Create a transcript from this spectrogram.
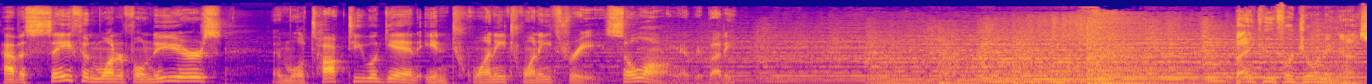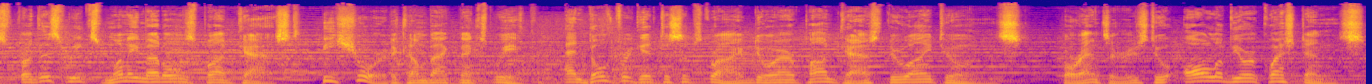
Have a safe and wonderful New Year's, and we'll talk to you again in 2023. So long, everybody. Thank you for joining us for this week's Money Metals podcast. Be sure to come back next week. And don't forget to subscribe to our podcast through iTunes. For answers to all of your questions,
